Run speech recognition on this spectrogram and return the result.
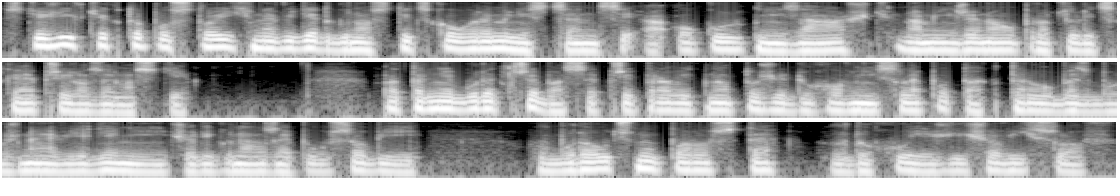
Stěží v těchto postojích nevidět gnostickou reminiscenci a okultní zášť namířenou proti lidské přirozenosti. Patrně bude třeba se připravit na to, že duchovní slepota, kterou bezbožné vědění, čili gnóze působí, v budoucnu poroste v duchu Ježíšových slov.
